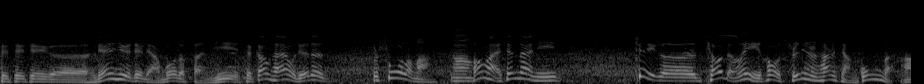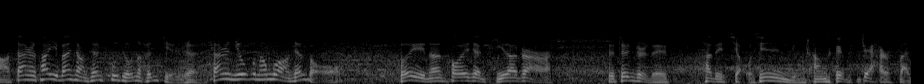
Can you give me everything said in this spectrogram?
这这这个连续这两波的反击，这刚才我觉得不是说了吗？啊黄海现在你这个调整了以后，实际上他是想攻的啊，但是他一般向前出球呢很谨慎，但是你又不能不往前走，所以呢后卫线提到这儿，这真是得他得小心永昌队的这样反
